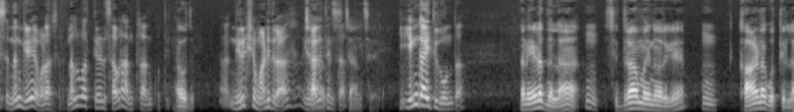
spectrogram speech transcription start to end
ಎಸ್ ನನಗೆ ಒಳ ಸರ್ ನಲ್ವತ್ತೇಳು ಸಾವಿರ ಅಂತರ ಅನ್ಕೋತೀನಿ. ಹೌದು. ನಿರೀಕ್ಷೆ ಮಾಡಿದ್ರ? ಹಿಂಗಾಗತ್ತೆ ಅಂತ? ಚಾನ್ಸ್ ಇಲ್ಲ. ಹೆಂಗಾಯ್ತು ಇದು ಅಂತ? ನಾನು ಹೇಳದ್ನಲ್ಲ. ಸಿದ್ದರಾಮಯ್ಯನವರಿಗೆ ಕಾರಣ ಗೊತ್ತಿಲ್ಲ.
